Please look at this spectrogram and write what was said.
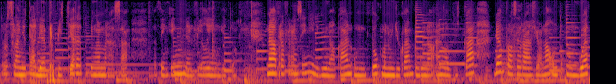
Terus selanjutnya ada berpikir dengan merasa thinking dan feeling gitu. Nah, preferensi ini digunakan untuk menunjukkan penggunaan logika dan proses rasional untuk membuat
